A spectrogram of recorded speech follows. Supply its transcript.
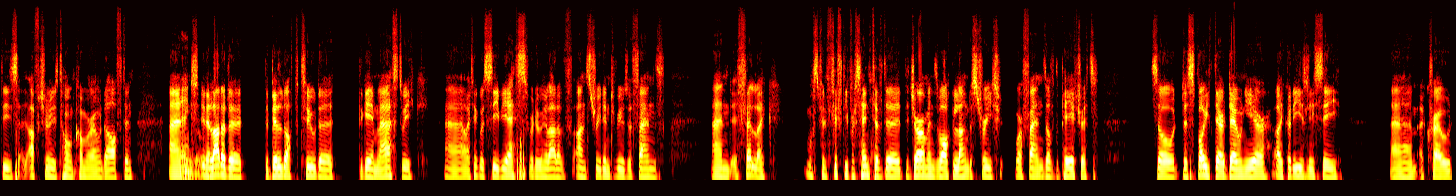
these opportunities don't come around often. And in a lot of the, the build up to the, the game last week, uh, I think with CBS, we're doing a lot of on street interviews with fans and it felt like must have been fifty percent of the the Germans walking along the street were fans of the Patriots. So despite their down year, I could easily see um, a crowd.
